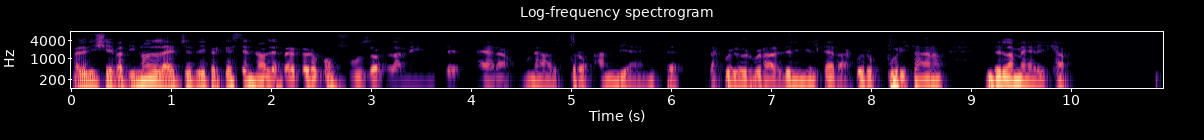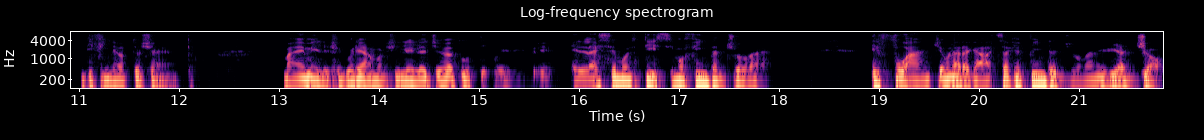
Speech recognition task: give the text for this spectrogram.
ma le diceva di non leggerli perché se no le avrebbero confuso la mente. Era un altro ambiente, da quello rurale dell'Inghilterra a quello puritano dell'America di fine Ottocento. Ma Emily, figuriamoci, li leggeva tutti quei libri e lesse moltissimo, fin da giovane. E fu anche una ragazza che fin da giovane viaggiò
